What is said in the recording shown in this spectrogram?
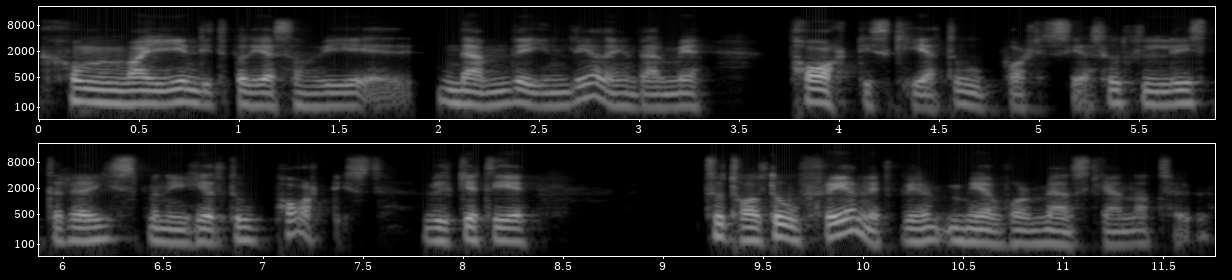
kommer man ju in lite på det som vi nämnde i inledningen där med partiskhet och opartiskhet. Utilitarismen är ju helt opartiskt, vilket är totalt oförenligt med vår mänskliga natur.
